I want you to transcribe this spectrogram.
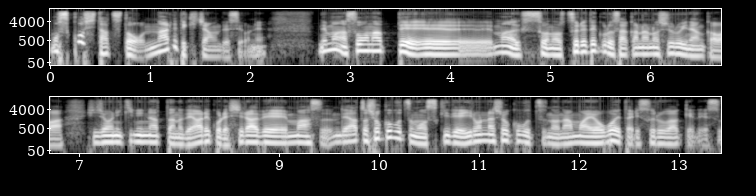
もう少し経つと慣れてきちゃうんですよね。でまあそうなって、えー、まあその連れてくる魚の種類なんかは非常に気になったのであれこれ調べます。であと植物も好きでいろんな植物の名前を覚えたりするわけです。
